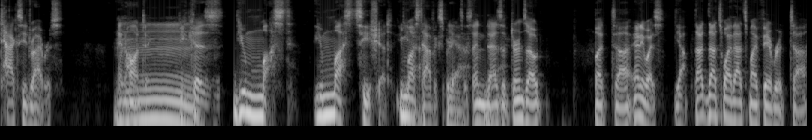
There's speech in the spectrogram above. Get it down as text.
taxi drivers and haunting Mm. because you must, you must see shit. You must have experiences. yeah, and yeah. as it turns out, but uh, anyways, yeah, that, that's why that's my favorite, uh,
